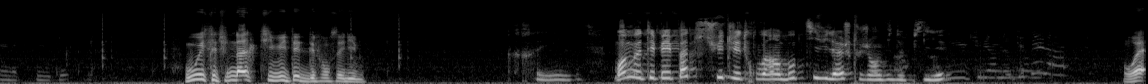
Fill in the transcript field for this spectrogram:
Une activité. Oui, c'est une activité de défoncer Lib. Moi, me TP pas tout de suite, j'ai trouvé un beau petit village que j'ai envie de piller. Et tu viens de TP là? Ouais.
